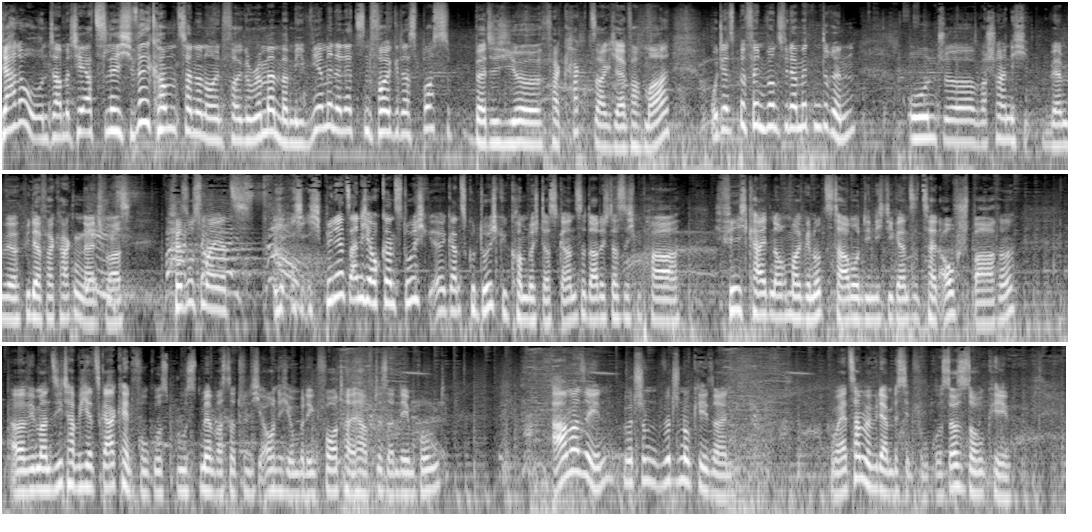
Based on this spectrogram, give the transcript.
Ja, hallo und damit herzlich willkommen zu einer neuen Folge Remember Me. Wir haben in der letzten Folge das Boss-Battle hier verkackt, sage ich einfach mal. Und jetzt befinden wir uns wieder mittendrin. Und äh, wahrscheinlich werden wir wieder verkacken. Nein, Spaß. Ich versuch's mal jetzt. Ich, ich, ich bin jetzt eigentlich auch ganz, durch, äh, ganz gut durchgekommen durch das Ganze, dadurch, dass ich ein paar Fähigkeiten auch mal genutzt habe und die nicht die ganze Zeit aufspare. Aber wie man sieht, habe ich jetzt gar keinen Fokus-Boost mehr, was natürlich auch nicht unbedingt vorteilhaft ist an dem Punkt. Aber mal sehen. Wird schon, wird schon okay sein. Guck mal, jetzt haben wir wieder ein bisschen Fokus. Das ist doch okay.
